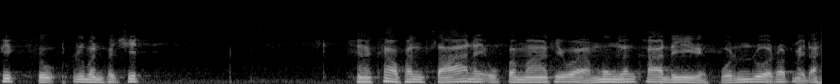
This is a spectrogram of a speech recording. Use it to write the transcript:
ภิกษุหรือบรรพชิตข้าวพรรษาในอุปมาที่ว่า มุงลังคาดีฝนรั่วรถไม่ได้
